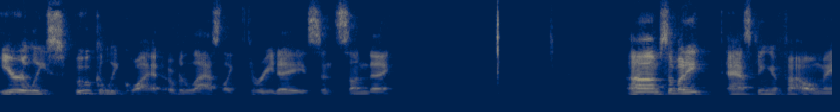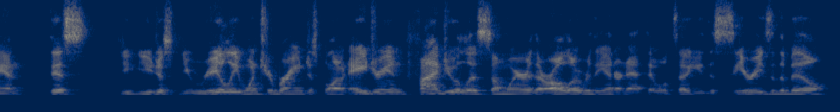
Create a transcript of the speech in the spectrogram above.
eerily, spookily quiet over the last like three days since Sunday. Um, somebody asking if I, oh man, this you, you just you really want your brain just blown. Adrian, find you a list somewhere. They're all over the internet that will tell you the series of the bill.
